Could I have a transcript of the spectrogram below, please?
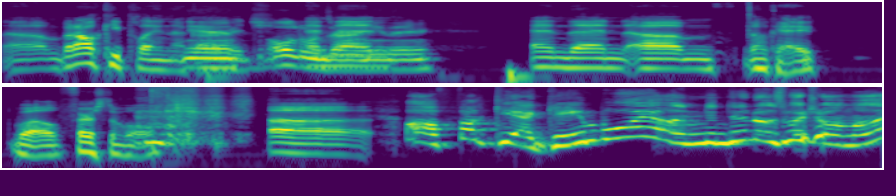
um, but I'll keep playing that yeah, garbage. old ones and aren't then, either. And then, um, okay, well, first of all, uh, oh fuck yeah, Game Boy on Nintendo Switch Online.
